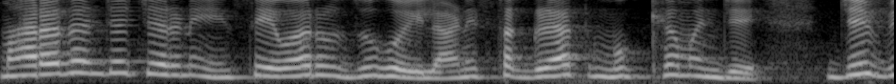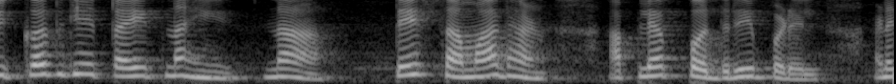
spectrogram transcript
महाराजांच्या चरणी सेवा रुजू होईल आणि सगळ्यात मुख्य म्हणजे जे विकत घेता येत नाही ना ते समाधान आपल्या पदरी पडेल. आणि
